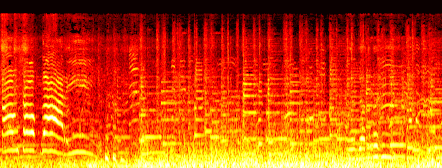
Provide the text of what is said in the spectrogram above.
tong sok garing. Guys.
